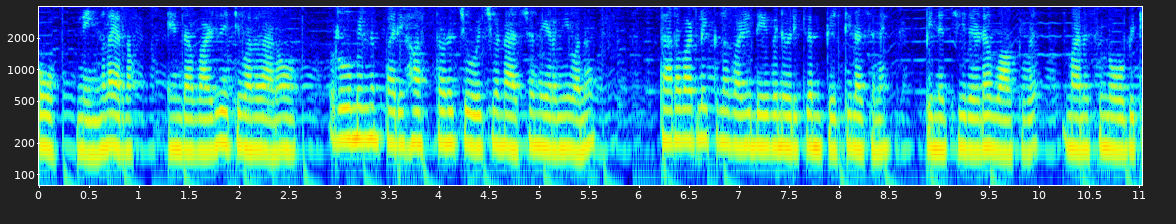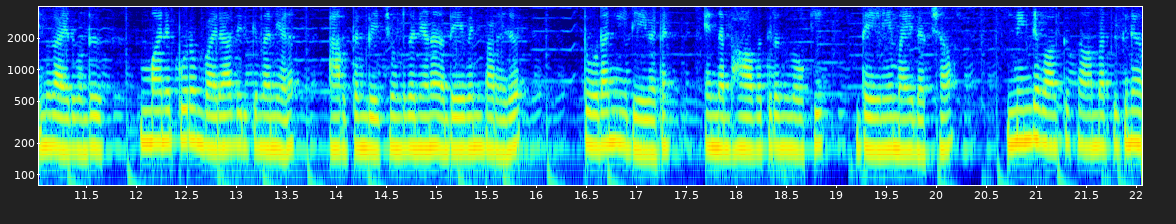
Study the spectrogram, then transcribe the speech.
ഓ നിങ്ങളായിരുന്നോ? എന്താ വഴി തെറ്റി വന്നതാണോ? റൂമിൽ നിന്നും പരിഹാസത്തോടെ ചോദിച്ചുകൊണ്ട് അച്ഛൻ ഇറങ്ങി വന്നു. തറവാട്ടിലേക്കുള്ള വഴി ദേവൻ ഒരിക്കലും തെറ്റില്ല അച്ഛനെ. പിന്നെ ചിരയുടെ വാക്കുകൾ മനസ്സ് നോപിക്കുന്നതായതുകൊണ്ട് മനഃപൂർവം വരാതിരിക്കുന്ന തന്നെയാണ് അർത്ഥം വെച്ചുകൊണ്ട് തന്നെയാണ് ദേവൻ പറഞ്ഞത്. തുടങ്ങി ദേവേട്ടൻ എന്ന ഭാവത്തിലൊന്ന് നോക്കി ദയനീയമായി ദക്ഷ. നിന്റെ വാക്ക് സാമർത്ഥ്യത്തിന്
